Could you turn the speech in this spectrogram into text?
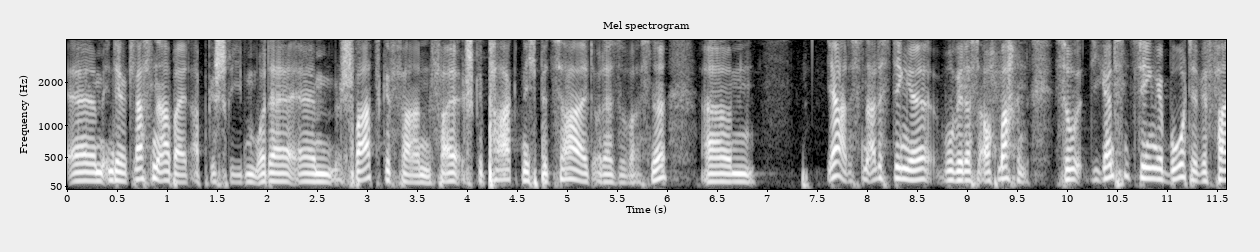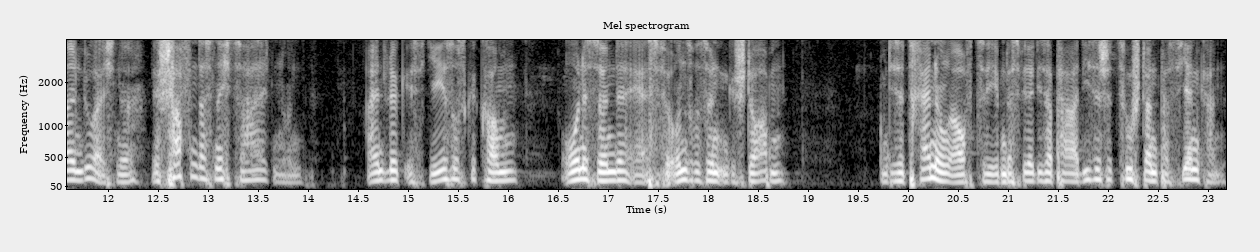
ähm, in der Klassenarbeit abgeschrieben oder ähm, schwarz gefahren, falsch geparkt, nicht bezahlt oder sowas. Ne? Ähm, ja, das sind alles Dinge, wo wir das auch machen. So die ganzen zehn Gebote, wir fallen durch. Ne? Wir schaffen das nicht zu halten. Und ein Glück ist Jesus gekommen ohne Sünde. Er ist für unsere Sünden gestorben, um diese Trennung aufzuheben, dass wieder dieser paradiesische Zustand passieren kann,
